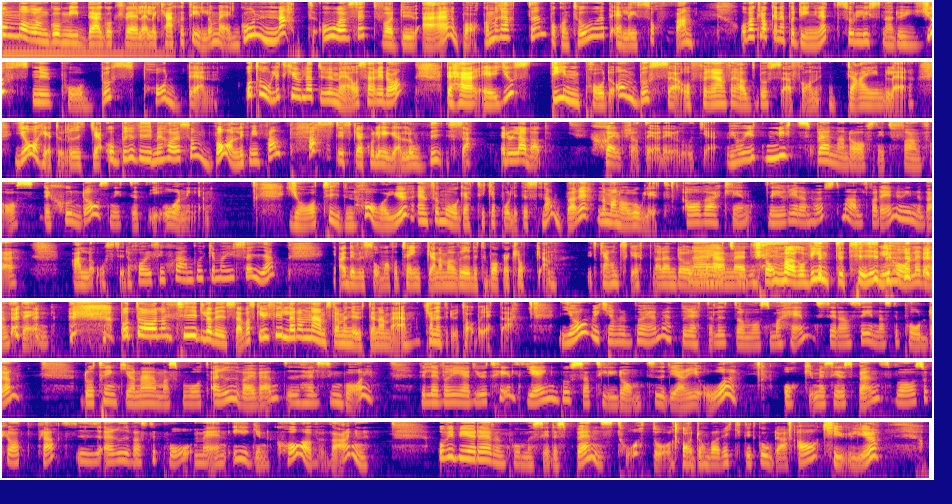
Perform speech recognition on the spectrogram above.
God morgon, god middag, god kväll eller kanske till och med god natt oavsett var du är, bakom ratten, på kontoret eller i soffan. Och vad klockan är på dygnet så lyssnar du just nu på Busspodden. Otroligt kul att du är med oss här idag. Det här är just din podd om bussar och framförallt bussar från Daimler. Jag heter Ulrika och bredvid mig har jag som vanligt min fantastiska kollega Lovisa. Är du laddad? Självklart är jag det Ulrika. Vi har ju ett nytt spännande avsnitt framför oss, det sjunde avsnittet i ordningen. Ja, tiden har ju en förmåga att ticka på lite snabbare när man har roligt. Ja, verkligen. Det är ju redan höst med allt vad det nu innebär. Alla årstider har ju sin skärm brukar man ju säga. Ja, det är väl så man får tänka när man vrider tillbaka klockan. Vi kanske inte ska öppna den dörren, Nej, det här med sommar och vintertid. vi håller den stängd. På tal om tid Lovisa, vad ska vi fylla de närmsta minuterna med? Kan inte du ta och berätta? Ja, vi kan väl börja med att berätta lite om vad som har hänt sedan senaste podden. Då tänker jag närmast på vårt Arriva-event i Helsingborg. Vi levererade ju ett helt gäng bussar till dem tidigare i år och Mercedes-Benz var såklart på plats i Arrivas depå med en egen kavvagn. Och vi bjöd även på Mercedes-Benz tårtor. Ja, de var riktigt goda. Ja, kul ju!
